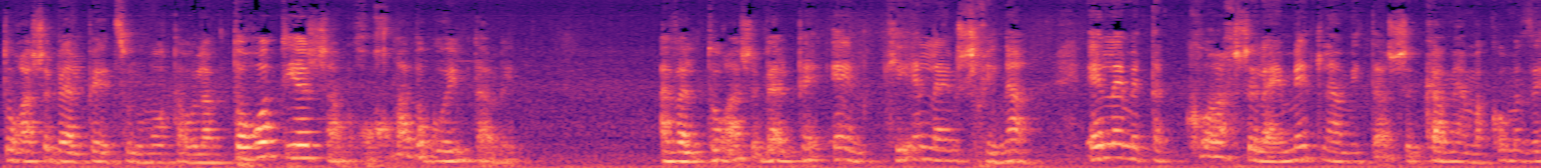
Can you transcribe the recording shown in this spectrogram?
תורה שבעל פה אצל אומות העולם. תורות יש שם, חוכמה בגויים תאמין. אבל תורה שבעל פה אין, כי אין להם שכינה. אין להם את הכוח של האמת לאמיתה שקם מהמקום הזה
